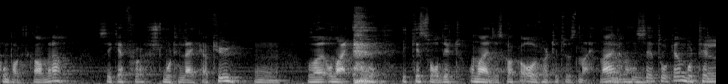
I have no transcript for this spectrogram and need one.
kompaktkameraet. Så gikk jeg først bort til Leica Q. Og sa å nei, ikke så dyrt. Å nei, du skal ikke ha over 40 000, nei. nei men så jeg tok den bort til,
